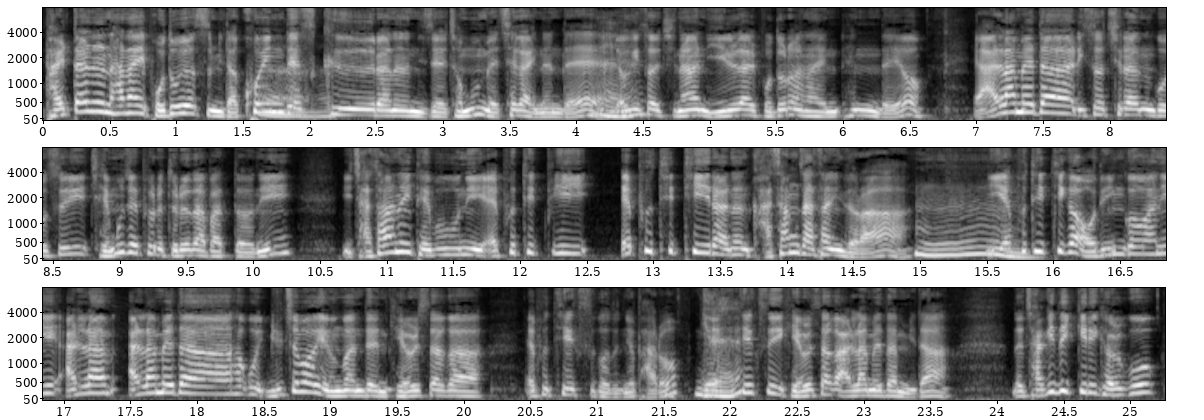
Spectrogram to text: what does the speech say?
발단은 하나의 보도였습니다. 코인데스크라는 이제 전문 매체가 있는데 네. 여기서 지난 2일 날 보도를 하나 했는데요. 알라메다 리서치라는 곳의 재무제표를 들여다봤더니 이 자산의 대부분이 FTP FTT라는 가상 자산이더라. 음. 이 FTT가 어딘 거 하니 알라 알라메다하고 밀접하게 연관된 계열사가 FTX거든요. 바로 예. FTX의 계열사가 알라메다입니다. 근데 자기들끼리 결국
